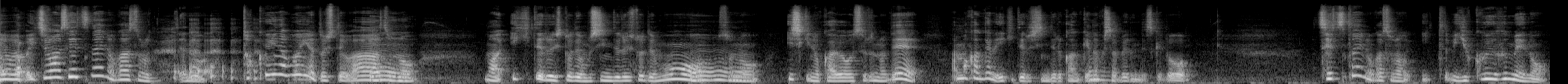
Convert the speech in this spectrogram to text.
でもやっぱ一番切ないのがそのあの得意な分野としては、うん、そのまあ、生きてる人でも死んでる人でも、うんうん、その意識の会話をするのであんま関係ない生きてる死んでる関係なく喋るんですけど、うん、切ないのがその行方不明の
